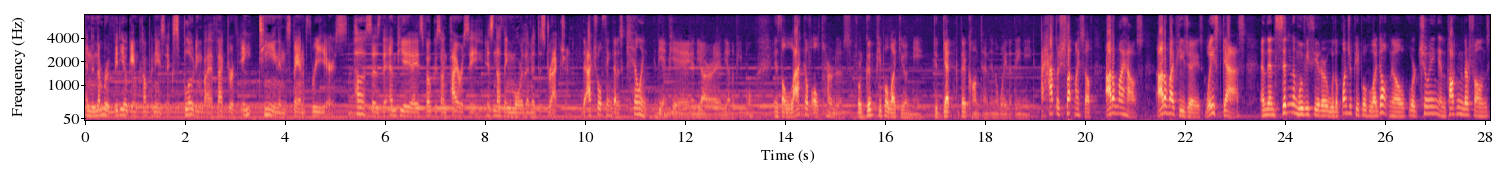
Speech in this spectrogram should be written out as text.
and the number of video game companies exploding by a factor of 18 in the span of 3 years. Huh says the MPAA's focus on piracy is nothing more than a distraction. The actual thing that is killing the MPAA and the RIAA and the other people is the lack of alternatives for good people like you and me to get their content in the way that they need. I have to schlep myself out of my house, out of my PJs, waste gas, and then sit in a movie theater with a bunch of people who I don't know who are chewing and talking on their phones.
